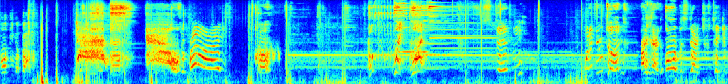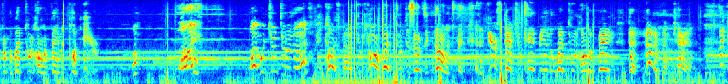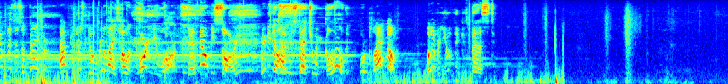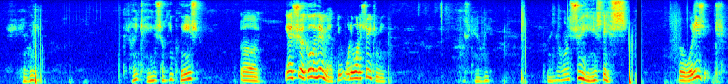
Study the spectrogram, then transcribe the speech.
talking about. Ow! Surprise! Huh? Wait, what? Stanley? What have you done? I had all the statues taken from the Webtoon Hall of Fame and put here. Why? Why would you do that? Because, Matthew, your Webtoon deserves acknowledgement. And if your statue can't be in the Webtoon Hall of Fame, then realize how important you are. Then they'll be sorry. Maybe they'll have your statue in gold or platinum. Whatever you think is best. Stanley? Can I tell you something, please? Uh, yeah, sure, go ahead, Matthew. What do you want to say to me? Stanley, the thing I want to say is this. But what is it?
